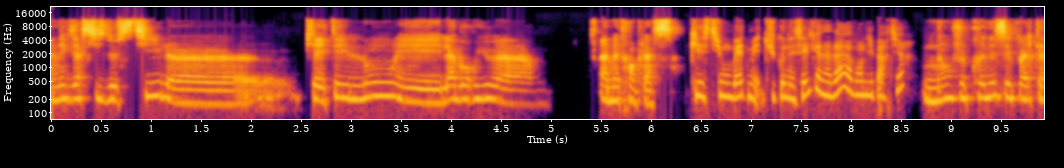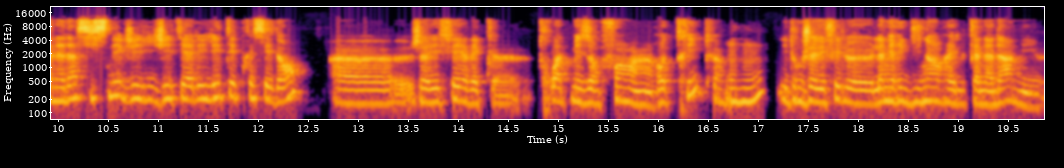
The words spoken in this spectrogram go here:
un exercice de style euh, qui a été long et laborieux à à mettre en place. Question bête, mais tu connaissais le Canada avant d'y partir? Non, je connaissais pas le Canada, si ce n'est que j'ai été allée l'été précédent. Euh, j'avais fait avec euh, trois de mes enfants un road trip, mm-hmm. et donc j'avais fait l'Amérique du Nord et le Canada, mais euh,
